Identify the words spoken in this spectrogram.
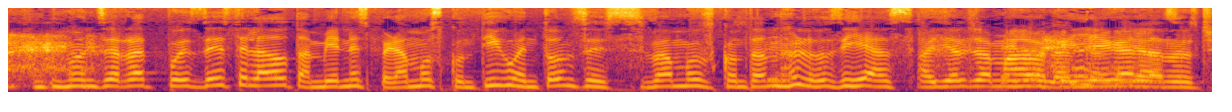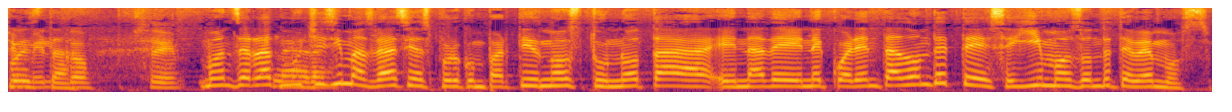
Montserrat, pues de este lado también esperamos contigo, entonces vamos contando los días. Ahí el llamado en que la llega la respuesta. Sí. Montserrat, Claro. muchísimas gracias por compartirnos tu nota en ADN 40. ¿Dónde te seguimos? ¿Dónde te vemos?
